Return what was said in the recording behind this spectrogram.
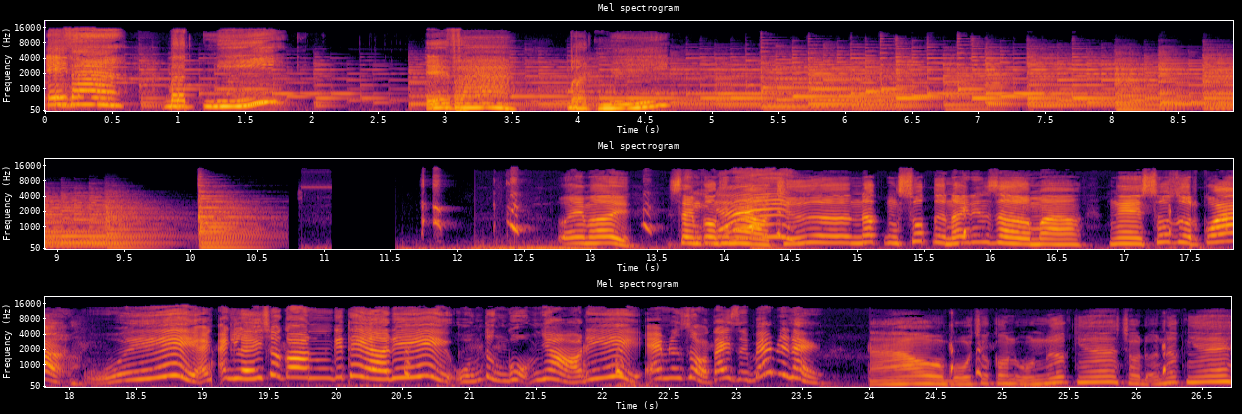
Eva, bật mí. Eva, bật mí. Ôi em ơi, xem con thế nào chứ nấc suốt từ nãy đến giờ mà nghe sốt ruột quá. Ui, anh anh lấy cho con cái thìa đi, uống từng ngụm nhỏ đi. Em đang rửa tay dưới bếp đây này. Nào, bố cho con uống nước nhé, cho đỡ nấc nhé.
